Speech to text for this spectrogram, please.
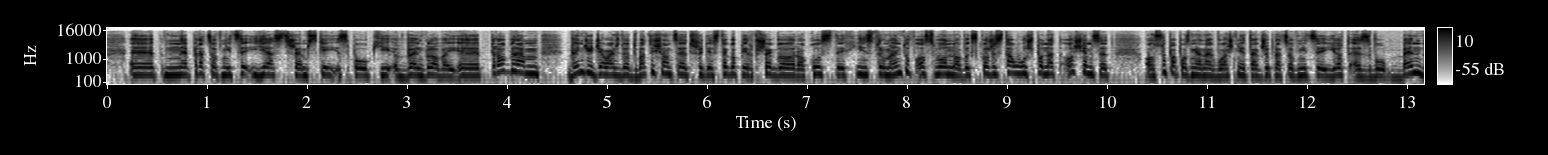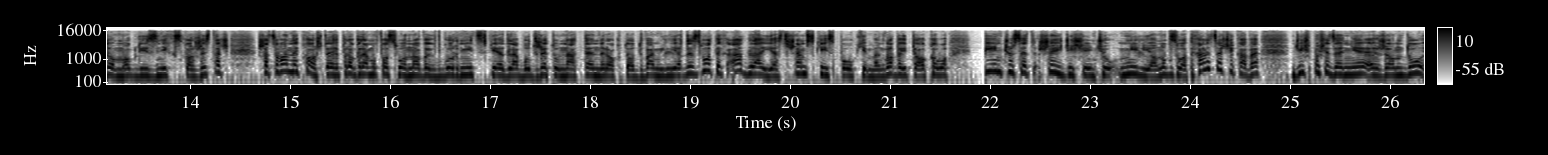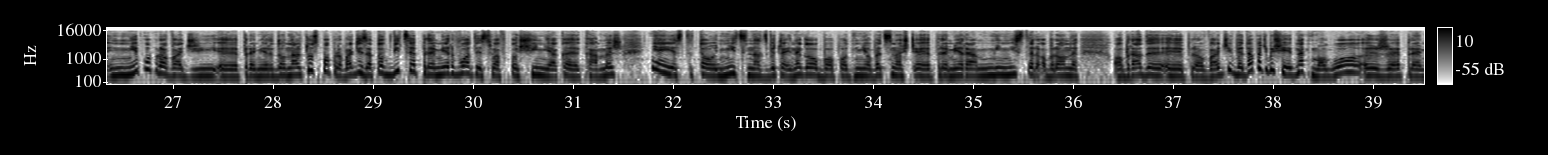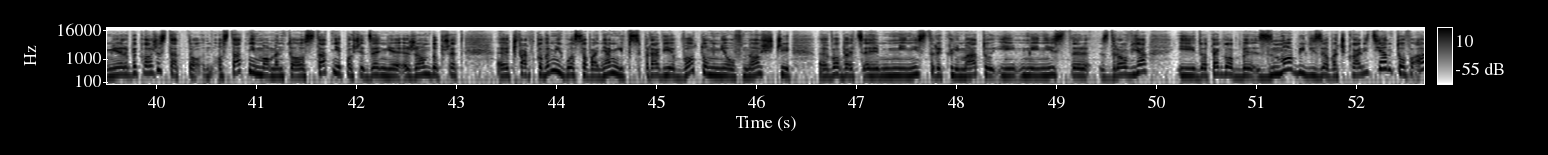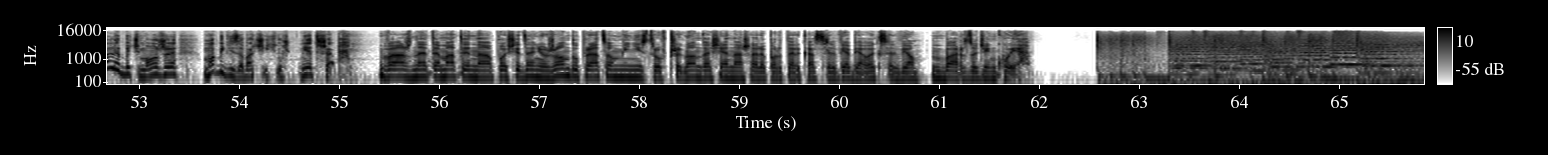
pracownicy Jastrzębskiej Spółki Węglowej. E, program będzie działać do 2031 roku. Z tych instrumentów osłonowych skorzystało już ponad 800 osób, a po zmianach właśnie także pracownicy JSW będą mogli z nich skorzystać. Szacowany koszt e, programów osłonowych w górnictwie dla budżetu na ten rok to 2 miliardy złotych, a dla Jastrzębskiej Spółki Węglowej to około 560 milionów złotych. Ale co ciekawe, dziś posiedzenie rządu nie poprowadzi e, premier Donald Tusk, poprowadzi za to wicepremier Władysław Kosiniak-Kamysz. Nie jest to nic nadzwyczajnego, bo pod nieobecność e, premiera minister obrony obrady e, prowadzi. Wydawać by się jednak mogło, e, że premier wykorzysta to ostatni moment, to ostatnie posiedzenie rządu przed czwartkowymi głosowaniami w sprawie wotum nieufności wobec ministry klimatu i minister zdrowia i do tego, by zmobilizować koalicjantów, ale być może mobilizować ich już nie trzeba. Ważne tematy na posiedzeniu rządu. Pracą ministrów przygląda się nasza reporterka Sylwia Białek. Sylwio, bardzo dziękuję.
